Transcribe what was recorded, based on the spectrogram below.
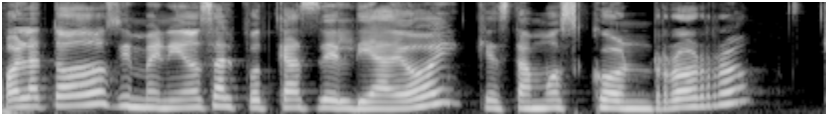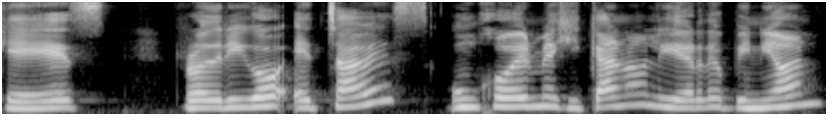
Hola a todos, bienvenidos al podcast del día de hoy, que estamos con Rorro, que es Rodrigo E. Chávez, un joven mexicano, líder de opinión,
